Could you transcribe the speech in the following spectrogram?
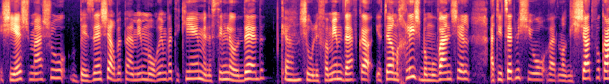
שיש משהו בזה שהרבה פעמים מורים ותיקים מנסים לעודד, כן. שהוא לפעמים דווקא יותר מחליש, במובן של את יוצאת משיעור ואת מרגישה תפוקה,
